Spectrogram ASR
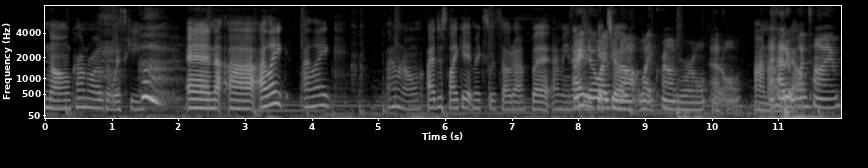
No, Crown Royal's a whiskey. and uh, I like I like I don't know. I just like it mixed with soda. But I mean, I, I know get I do to a- not like Crown Royal at all. I, know I had it don't. one time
